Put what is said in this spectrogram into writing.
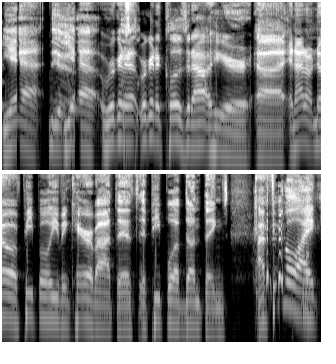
yeah, yeah, yeah. We're gonna we're gonna close it out here, uh, and I don't know if people even care about this. If people have done things, I feel like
